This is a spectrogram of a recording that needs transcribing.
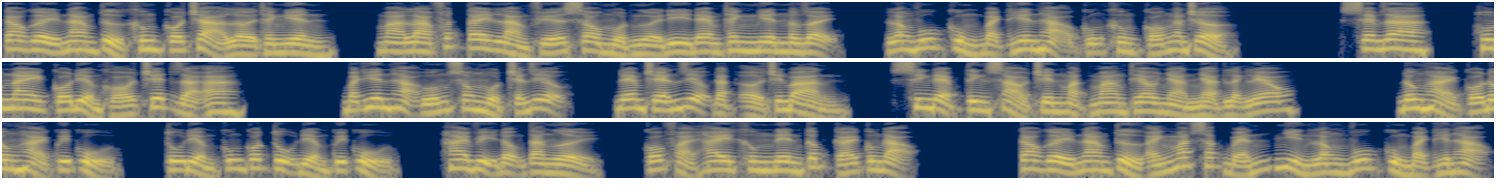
Cao gầy nam tử không có trả lời thanh niên, mà là phất tay làm phía sau một người đi đem thanh niên nâng dậy, Long Vũ cùng Bạch Hiên Hạo cũng không có ngăn trở. Xem ra, hôm nay có điểm khó chết giả A. Bạch Hiên Hạo uống xong một chén rượu, đem chén rượu đặt ở trên bàn, xinh đẹp tinh xảo trên mặt mang theo nhàn nhạt lạnh lẽo. Đông Hải có Đông Hải quy củ, tụ điểm cũng có tụ điểm quy củ, hai vị động ta người, có phải hay không nên cấp cái công đạo. Cao gầy nam tử ánh mắt sắc bén nhìn Long Vũ cùng Bạch Hiên Hạo.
